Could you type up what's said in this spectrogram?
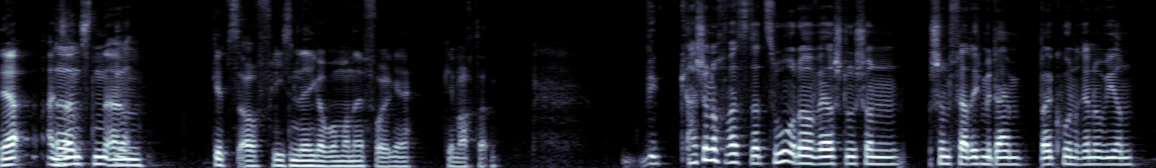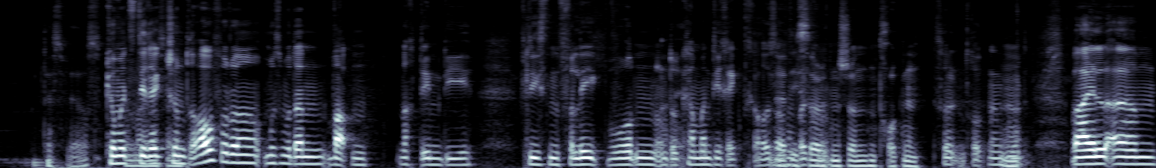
Ja, ansonsten ja. ähm, gibt es auch Fliesenleger, wo wir eine Folge gemacht haben. Wie, hast du noch was dazu oder wärst du schon, schon fertig mit deinem Balkon renovieren? Das wär's. Können wir jetzt direkt schon drauf oder muss man dann warten, nachdem die Fliesen verlegt wurden und da kann man direkt raus Ja, die sollten schon trocknen. Sollten trocknen, Ja. gut. Weil ähm,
